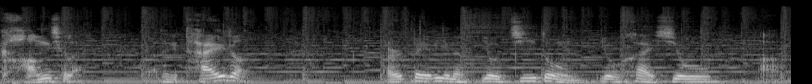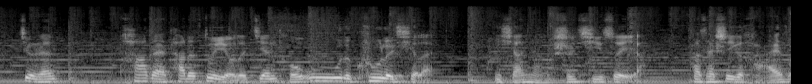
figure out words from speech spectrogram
扛起来，把他给抬着。而贝利呢，又激动又害羞，啊，竟然趴在他的队友的肩头，呜呜的哭了起来。你想想，十七岁呀，他才是一个孩子。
